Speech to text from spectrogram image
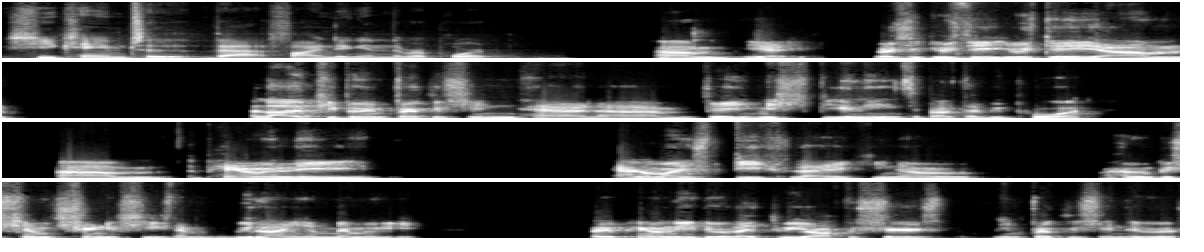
he came to that finding in the report? Um, yeah, it was, it was the, it was the um, a lot of people in Ferguson had um, very mixed feelings about the report. Um, apparently, I don't want to speak like, you know, 100% sentences and relying on memory. But apparently there were like three officers in Ferguson that were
